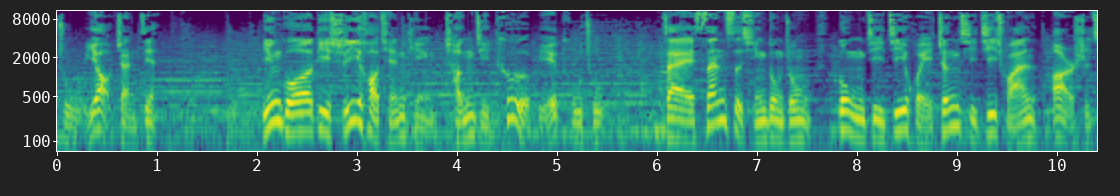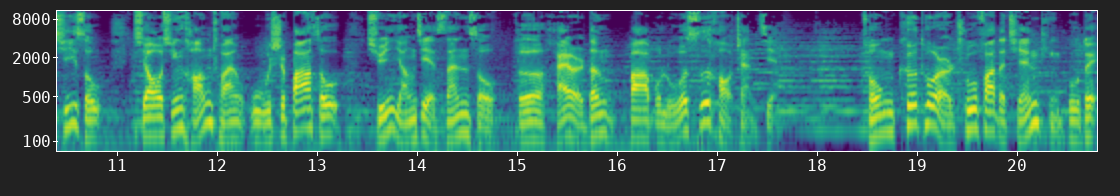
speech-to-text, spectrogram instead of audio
主要战舰。英国第十一号潜艇成绩特别突出，在三次行动中共计击毁蒸汽机船二十七艘、小型航船五十八艘、巡洋舰三艘和海尔登巴布罗斯号战舰。从科托尔出发的潜艇部队。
